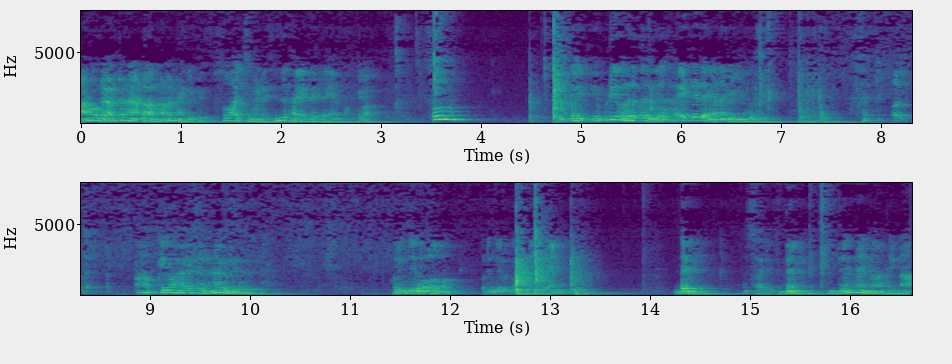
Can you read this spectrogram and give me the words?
ஆனா ஒரு எலக்ட்ரான் ஆட் ஆகிறனால நெகட்டிவ் ஸோ ஹச் மைனஸ் இது ஹைட்ரைட் அயன் ஓகேவா ஸோ இப்போ எப்படி வருது? அது ஹைட்ரேட் வெளிய வெளியே வருது. ஓகேவா ஹைட்ரைட் அயனா வெளியே வருது. புரிஞ்சதோ? புரிஞ்சிருக்க நினைக்கிறேன் தென் சாரி தென் தென் என்ன அப்படின்னா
